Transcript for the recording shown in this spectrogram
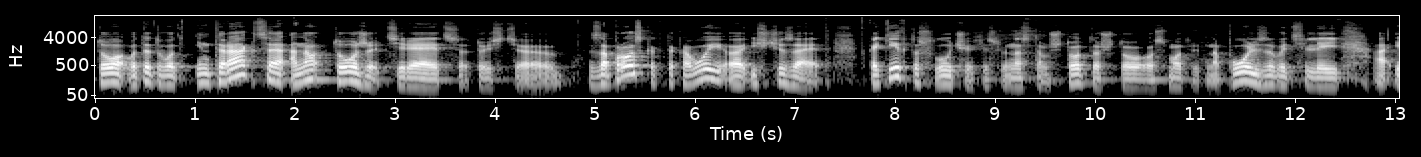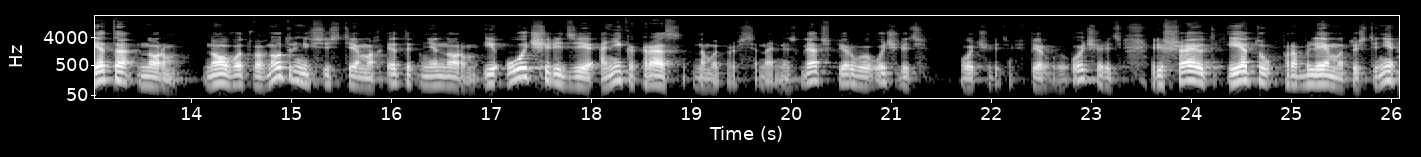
то вот эта вот интеракция, она тоже теряется. То есть э, запрос как таковой э, исчезает. В каких-то случаях, если у нас там что-то, что смотрит на пользователей, а, это норм. Но вот во внутренних системах это не норм. И очереди, они как раз, на мой профессиональный взгляд, в первую очередь очередь, в первую очередь, решают эту проблему. То есть они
